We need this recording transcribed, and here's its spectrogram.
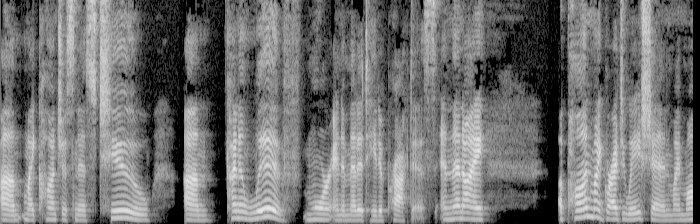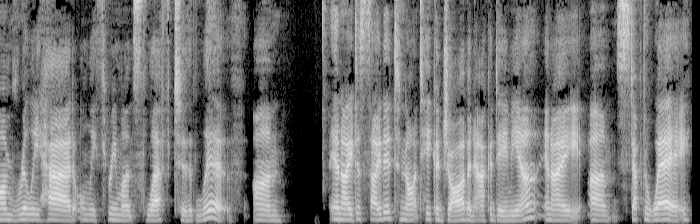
um, my consciousness to um, kind of live more in a meditative practice. And then I, upon my graduation, my mom really had only three months left to live. Um, and I decided to not take a job in academia and I um, stepped away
